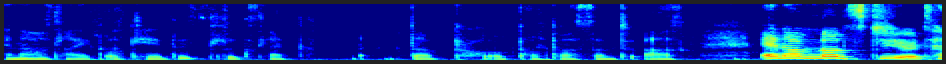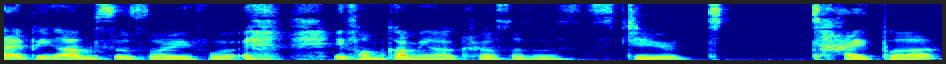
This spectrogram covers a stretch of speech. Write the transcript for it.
and I was like, okay, this looks like the proper person to ask. And I'm not stereotyping. I'm so sorry for if I'm coming across as a stereotyper.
